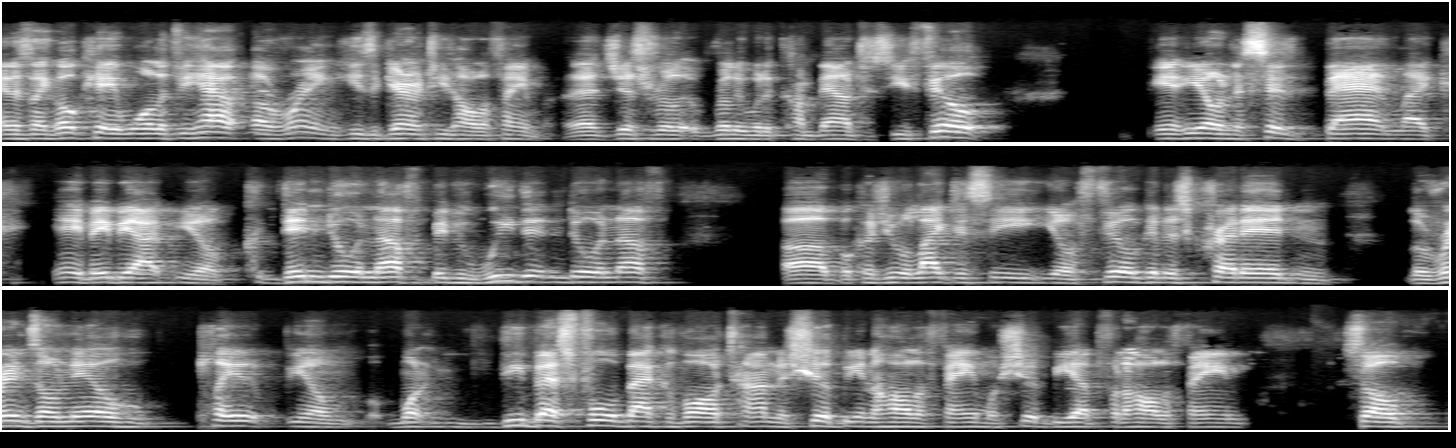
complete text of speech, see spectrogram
And it's like, okay, well, if he had a ring, he's a guaranteed Hall of Famer. That's just really, really what it come down to. So you feel, you know, in a sense, bad, like, hey, maybe I, you know, didn't do enough. Maybe we didn't do enough uh, because you would like to see, you know, Phil get his credit and Lorenzo Neal, who played, you know, one the best fullback of all time that should be in the Hall of Fame or should be up for the Hall of Fame. So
